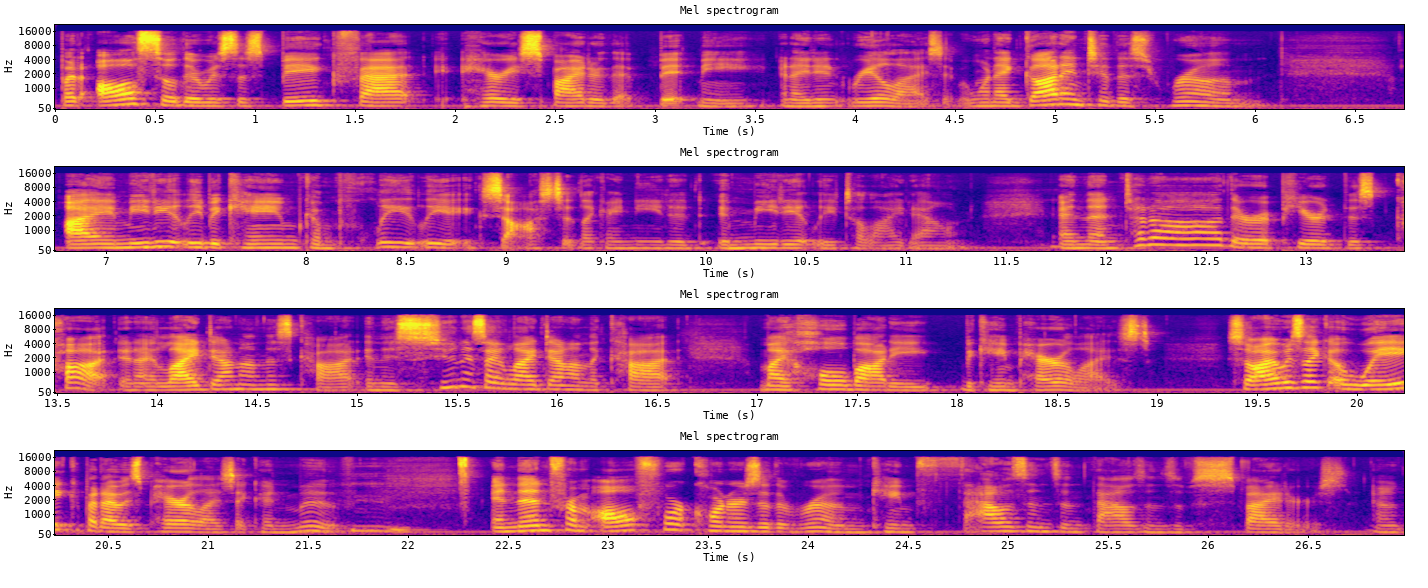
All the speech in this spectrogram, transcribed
But also, there was this big, fat, hairy spider that bit me and I didn't realize it. But when I got into this room, I immediately became completely exhausted, like I needed immediately to lie down. And then, ta da, there appeared this cot. And I lied down on this cot. And as soon as I lied down on the cot, my whole body became paralyzed. So I was like awake, but I was paralyzed. I couldn't move. Mm. And then from all four corners of the room came thousands and thousands of spiders. Now,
